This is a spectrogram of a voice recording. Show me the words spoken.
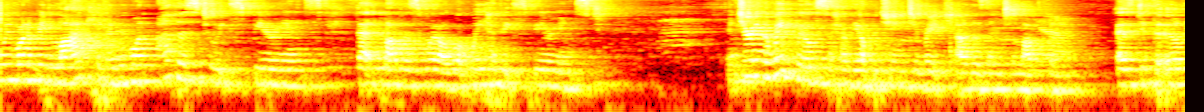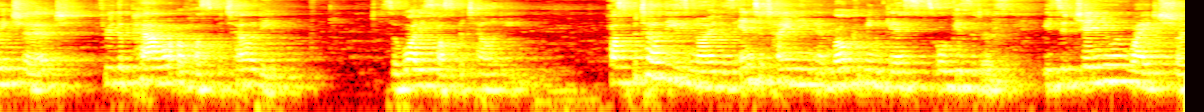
We want to be like him and we want others to experience that love as well, what we have experienced. And during the week, we also have the opportunity to reach others and to love them, as did the early church, through the power of hospitality. So, what is hospitality? Hospitality is known as entertaining and welcoming guests or visitors. It's a genuine way to show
